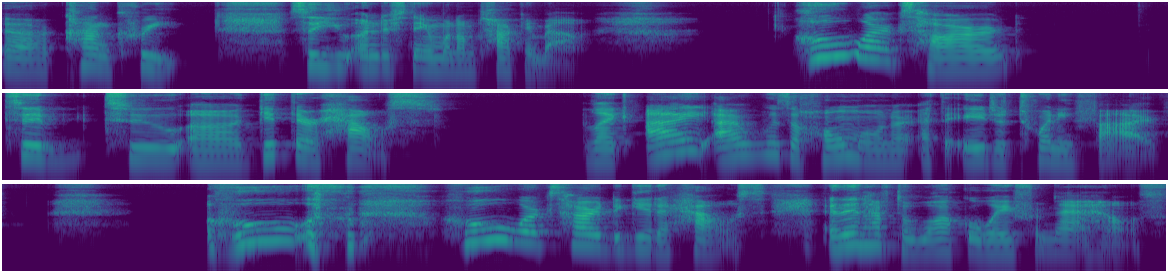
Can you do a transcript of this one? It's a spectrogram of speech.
uh, concrete so you understand what I'm talking about. Who works hard to to uh, get their house? Like I I was a homeowner at the age of 25. Who who works hard to get a house and then have to walk away from that house?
